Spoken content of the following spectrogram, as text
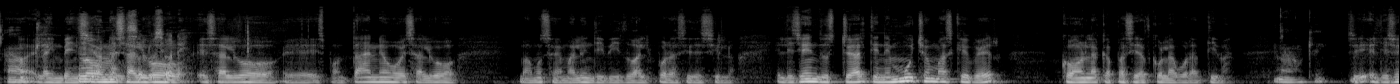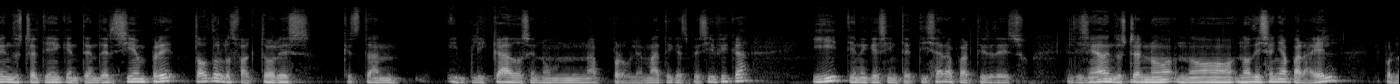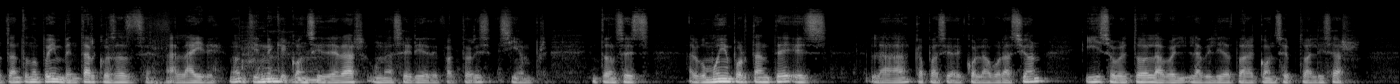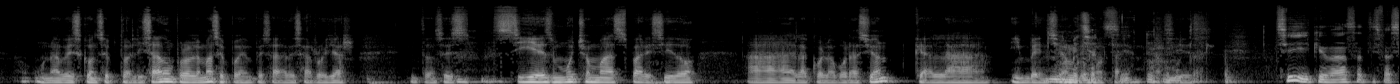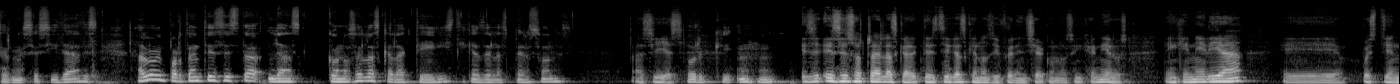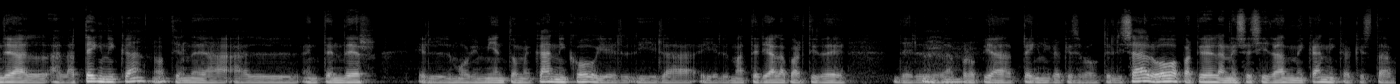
Ah, la invención es, algo, es algo eh, espontáneo o es algo, vamos a llamarlo individual, por así decirlo. El diseño industrial tiene mucho más que ver con la capacidad colaborativa. Ah, okay. ¿Sí? El diseño industrial tiene que entender siempre todos los factores que están implicados en una problemática específica y tiene que sintetizar a partir de eso. El diseñador industrial no, no, no diseña para él, por lo tanto no puede inventar cosas al aire, ¿no? Tiene que considerar una serie de factores siempre. Entonces, algo muy importante es la capacidad de colaboración y sobre todo la, habilidad para conceptualizar. Una vez conceptualizado un problema se puede empezar a desarrollar. Entonces, sí es mucho más parecido a la colaboración que a la invención, como tal. Así es. Sí, que va a satisfacer necesidades. Algo importante es esta, las, conocer las características de las personas. Así es. Porque esa es otra de las características que nos diferencia con los ingenieros. La ingeniería eh, pues tiende a la técnica, ¿no? tiende al entender el movimiento mecánico y el, y la, y el material a partir de, de la propia técnica que se va a utilizar o a partir de la necesidad mecánica que está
